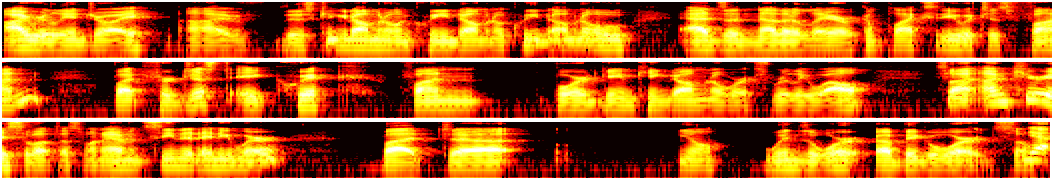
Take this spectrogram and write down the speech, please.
I really enjoy. I've there's Kingdomino and Queendomino. Queen Domino adds another layer of complexity, which is fun. But for just a quick, fun board game, Kingdomino works really well. So I, I'm curious about this one. I haven't seen it anywhere, but uh, you know, wins a word, a big award. So Yeah.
